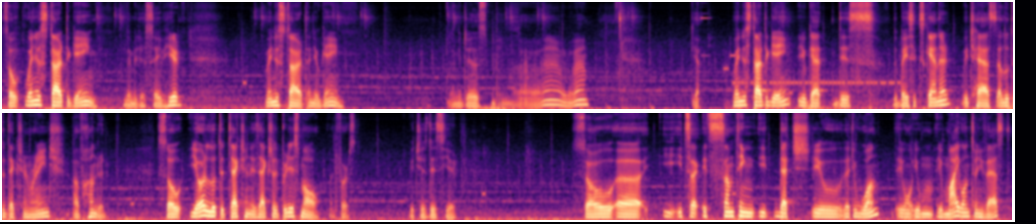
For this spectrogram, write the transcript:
So when you start the game, let me just save here. When you start a new game. Let me just yeah. When you start the game you get this the basic scanner which has a loot detection range of 100 so your loot detection is actually pretty small at first which is this here. So uh, it's a it's something that you that you want you, you, you might want to invest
